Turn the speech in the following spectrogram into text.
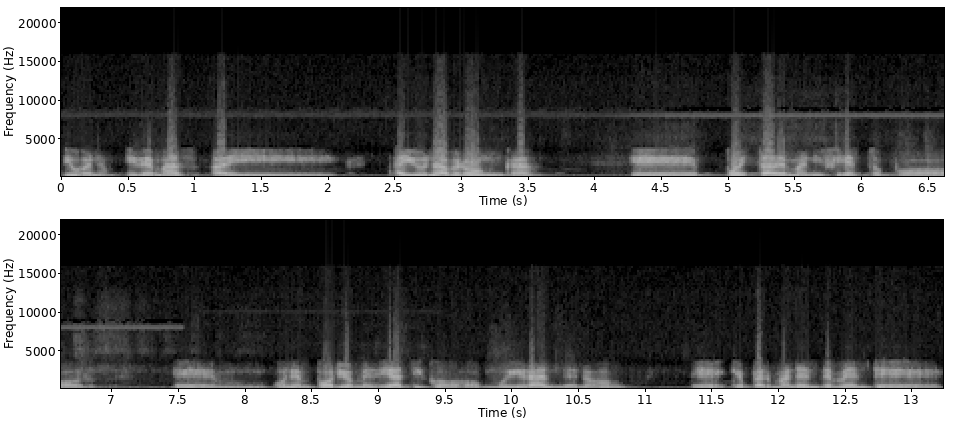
y bueno, y demás hay, hay una bronca eh, puesta de manifiesto por eh, un emporio mediático muy grande, ¿no? Eh, que permanentemente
